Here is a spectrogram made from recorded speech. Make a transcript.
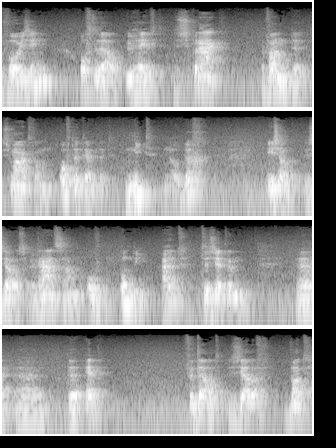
voicing. Oftewel, u heeft de spraak van de smartphone of de tablet niet nodig. Is ook zelfs raadzaam om, die uit te zetten. Uh, uh, de app vertelt zelf wat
